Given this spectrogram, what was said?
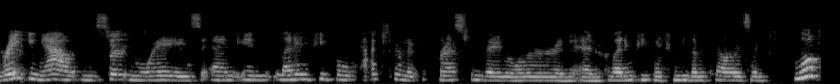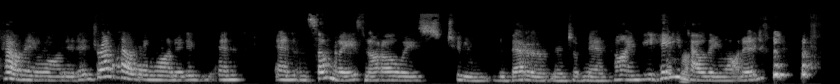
breaking out in certain ways and in letting people actually express who they were and, and letting people be themselves and look how they wanted and dress how they wanted and, and and in some ways, not always to the betterment of mankind, behave how they wanted.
